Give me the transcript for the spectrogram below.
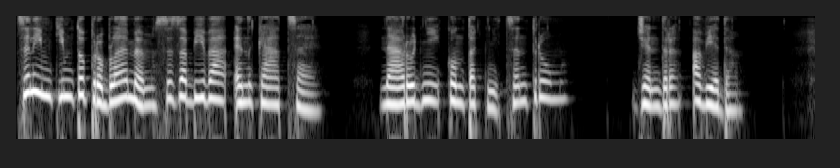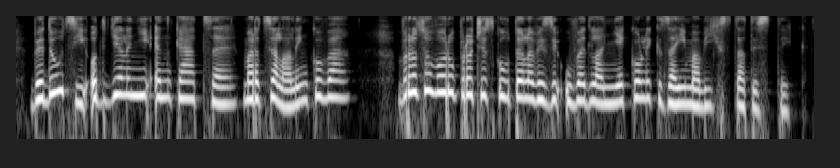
Celým tímto problémem se zabývá NKC, Národní kontaktní centrum, gender a věda. Vedoucí oddělení NKC Marcela Linková v rozhovoru pro českou televizi uvedla několik zajímavých statistik.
